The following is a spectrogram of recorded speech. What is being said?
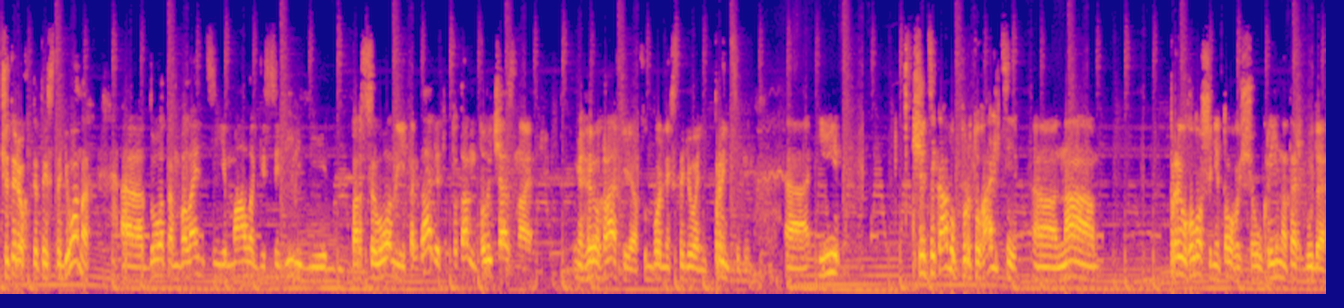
чотирьох-п'яти стадіонах е, до там Валенції, Малаги, Севільї, Барселони і так далі. Тобто там величезна географія футбольних стадіонів, в принципі. Е, і що цікаво, португальці е, на при оголошенні того, що Україна теж буде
